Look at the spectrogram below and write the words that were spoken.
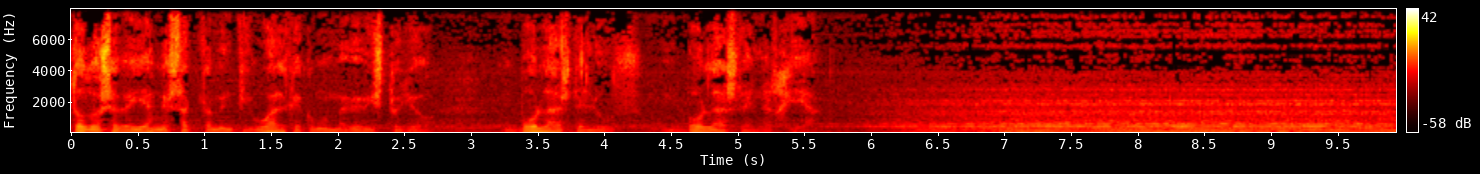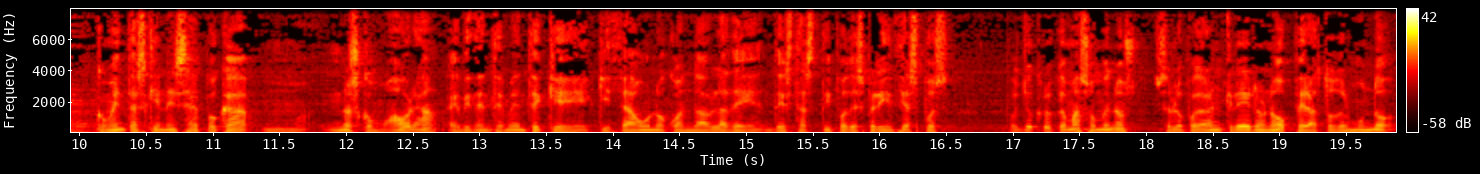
todos se veían exactamente igual que como me había visto yo, bolas de luz, bolas de energía. Comentas que en esa época mm, no es como ahora, evidentemente, que quizá uno cuando habla de, de este tipo de experiencias, pues, pues yo creo que más o menos se lo podrán creer o no, pero a todo el mundo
